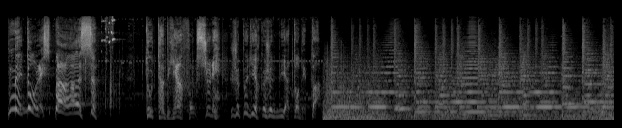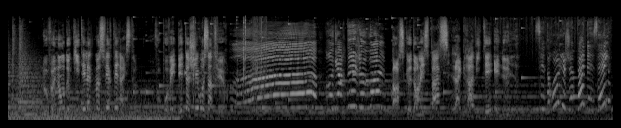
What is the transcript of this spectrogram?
Mais dans l'espace. Tout a bien fonctionné. Je peux dire que je ne m'y attendais pas. Nous venons de quitter l'atmosphère terrestre. Vous pouvez détacher vos ceintures. Ah, Regardez, je vole. Parce que dans l'espace, la gravité est nulle. C'est drôle, je bats des ailes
